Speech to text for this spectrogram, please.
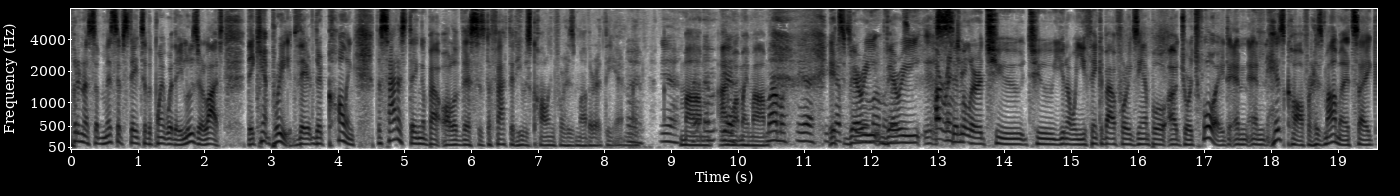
put in a submissive state to the point where they lose their lives. They can't breathe. They're they're calling. The saddest thing about all of this is the fact that he was calling for his mother at the end. Like, Yeah, Mom, And- I want my mom. Mama, yeah. it's very very uh, similar to to you know when you think about for example uh, George Floyd and and his call for his mama it's like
